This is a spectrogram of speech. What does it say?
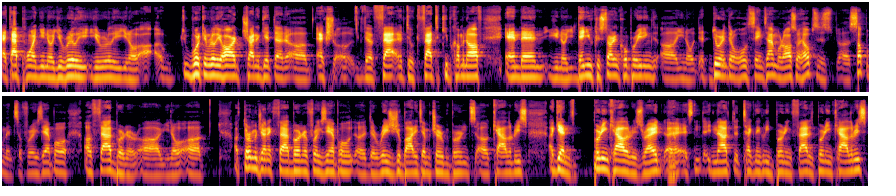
at that point, you know, you really, you really, you know, uh, working really hard, trying to get that uh, extra, uh, the fat, to fat to keep coming off, and then you know, then you can start incorporating, uh, you know, during the whole same time. What also helps is uh, supplements. So, for example, a fat burner, uh, you know. A thermogenic fat burner, for example, uh, that raises your body temperature, and burns uh, calories. Again, it's burning calories, right? Uh, it's not technically burning fat; it's burning calories.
